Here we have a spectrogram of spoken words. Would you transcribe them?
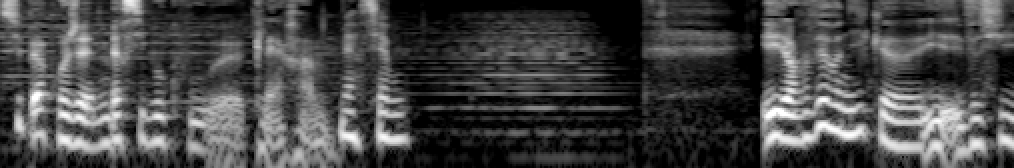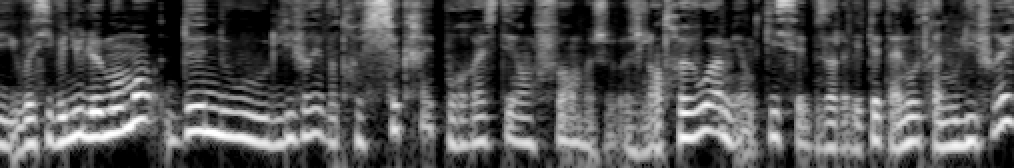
Super projet, merci beaucoup Claire. Merci à vous. Et alors Véronique, euh, voici, venu le moment de nous livrer votre secret pour rester en forme. Je, l'entrevois, mais qui sait, vous en avez peut-être un autre à nous livrer.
